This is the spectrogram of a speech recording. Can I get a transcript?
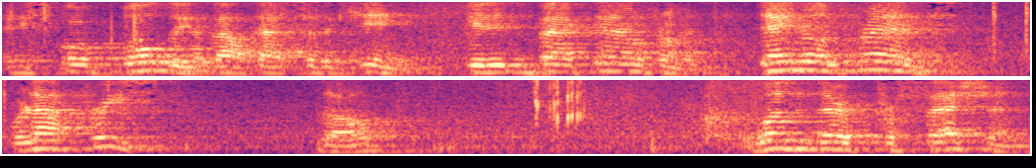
And he spoke boldly about that to the king. He didn't back down from it. Daniel and friends were not priests, though. It wasn't their profession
